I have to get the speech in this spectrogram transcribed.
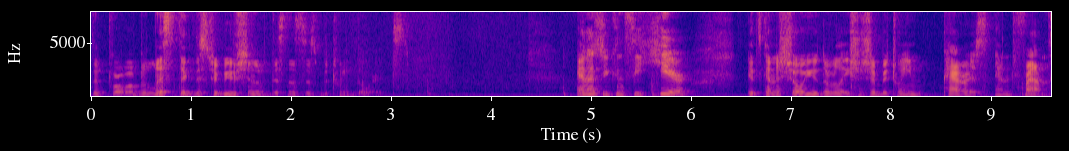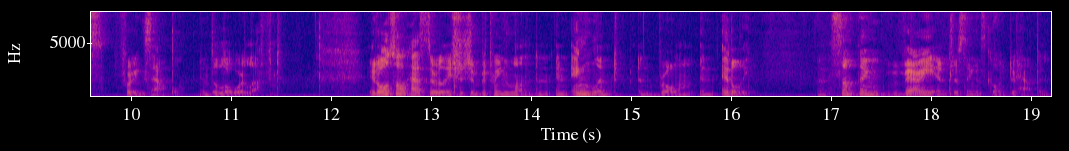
the probabilistic distribution of distances between the words and as you can see here it's going to show you the relationship between Paris and France for example, in the lower left. It also has the relationship between London and England and Rome and Italy. And something very interesting is going to happen.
